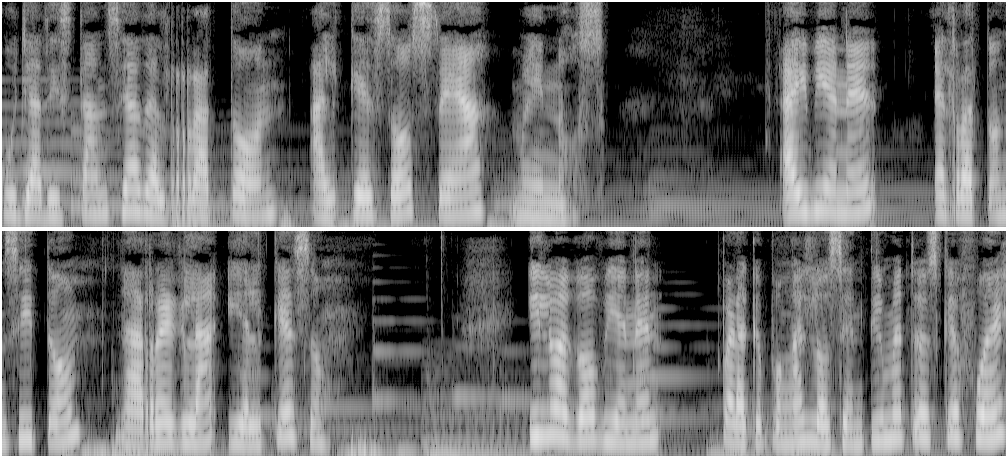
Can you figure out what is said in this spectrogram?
cuya distancia del ratón al queso sea menos. Ahí viene el ratoncito, la regla y el queso. Y luego vienen para que pongas los centímetros que fue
